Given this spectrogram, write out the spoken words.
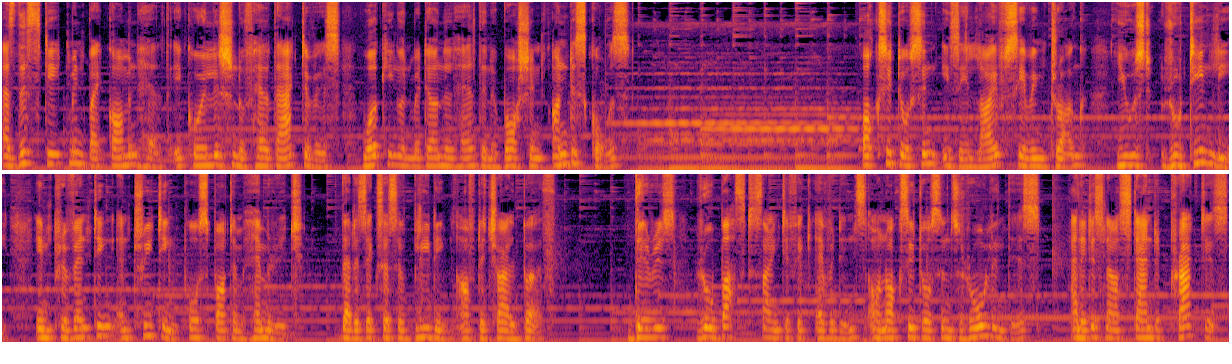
As this statement by Common Health, a coalition of health activists working on maternal health and abortion, underscores, oxytocin is a life saving drug used routinely in preventing and treating postpartum hemorrhage, that is, excessive bleeding after childbirth. There is robust scientific evidence on oxytocin's role in this, and it is now standard practice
